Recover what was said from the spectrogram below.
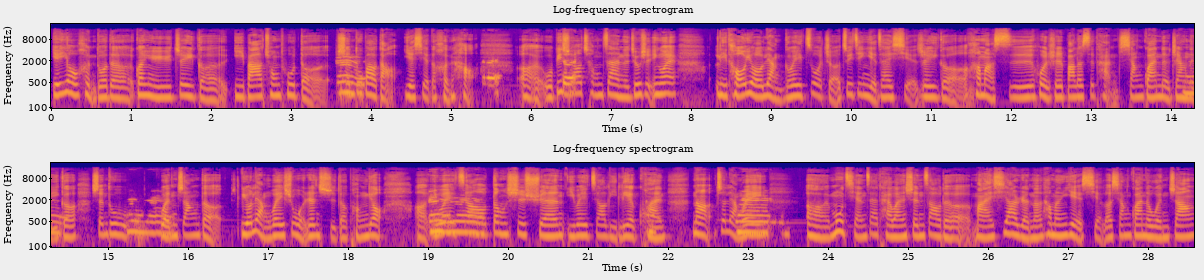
也有很多的关于这个以巴冲突的深度报道，也写得很好。嗯、呃，我必须要称赞的，就是因为里头有两位作者，最近也在写这个哈马斯或者是巴勒斯坦相关的这样的一个深度文章的，有两位是我认识的朋友，呃，一位叫邓世轩，一位叫李烈宽。那这两位。呃，目前在台湾深造的马来西亚人呢，他们也写了相关的文章，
